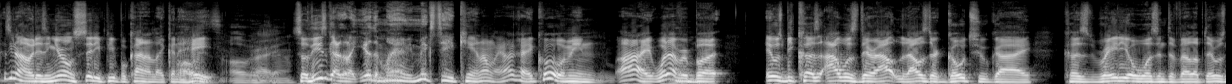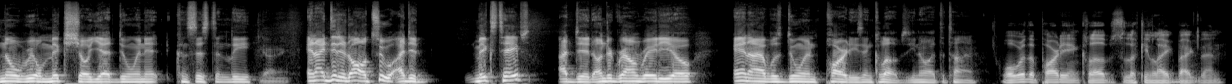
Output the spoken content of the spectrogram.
Because you know how it is in your own city, people kind of like gonna hate. Always, always, Right. yeah. So these guys are like, "You're the Miami mixtape king." I'm like, "Okay, cool." I mean, all right, whatever. But it was because I was their outlet. I was their go-to guy because radio wasn't developed. There was no real mix show yet doing it consistently, Got it. and I did it all too. I did mixtapes, I did underground radio, and I was doing parties and clubs. You know, at the time. What were the party and clubs looking like back then?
